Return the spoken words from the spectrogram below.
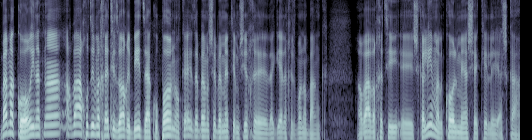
במקור היא נתנה 4.5%, זו הריבית, זה הקופון, אוקיי? זה מה שבאמת ימשיך אה, להגיע לחשבון הבנק. 4.5 אה, שקלים על כל 100 שקל אה, השקעה.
